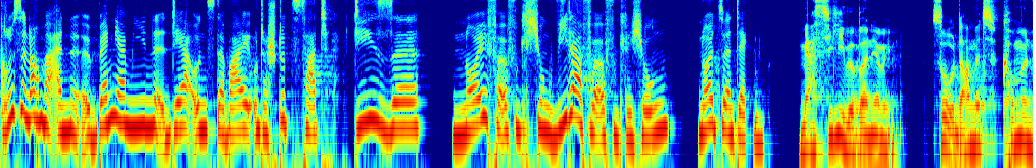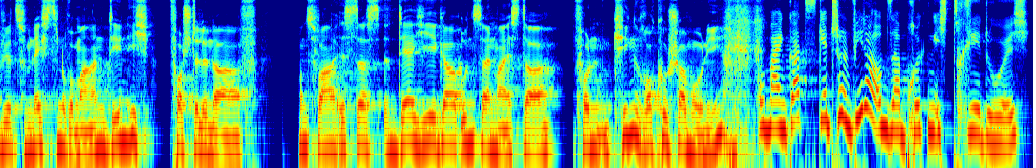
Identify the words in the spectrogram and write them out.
Grüße nochmal an Benjamin, der uns dabei unterstützt hat, diese Neuveröffentlichung, Wiederveröffentlichung neu zu entdecken. Merci, liebe Benjamin. So, damit kommen wir zum nächsten Roman, den ich vorstellen darf. Und zwar ist das Der Jäger und sein Meister von King Rocco Schamoni. Oh mein Gott, es geht schon wieder um Saarbrücken. Ich dreh durch.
